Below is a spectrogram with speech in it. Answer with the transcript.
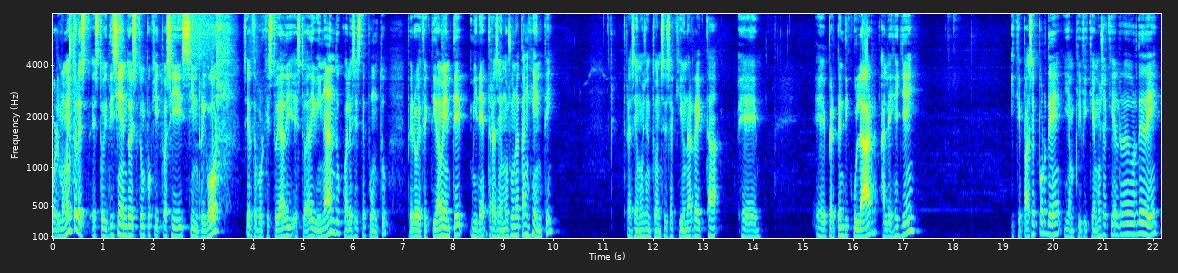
por el momento les estoy diciendo esto un poquito así sin rigor, ¿cierto? Porque estoy, estoy adivinando cuál es este punto, pero efectivamente, mire, tracemos una tangente, tracemos entonces aquí una recta eh, eh, perpendicular al eje Y y que pase por D y amplifiquemos aquí alrededor de D.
